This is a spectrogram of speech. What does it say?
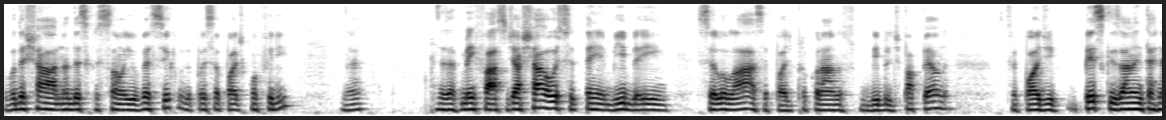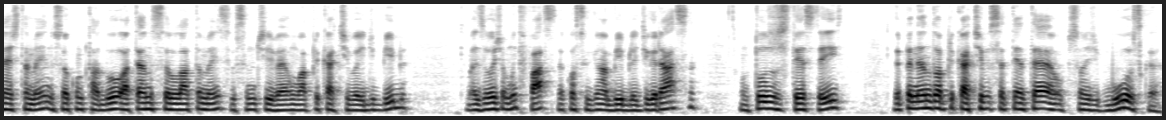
vou deixar na descrição aí o versículo, depois você pode conferir. Né? É bem fácil de achar. Hoje você tem Bíblia aí em celular, você pode procurar na Bíblia de papel, né? Você pode pesquisar na internet também, no seu computador, até no celular também, se você não tiver um aplicativo aí de Bíblia. Mas hoje é muito fácil né, conseguir uma Bíblia de graça, com todos os textos aí. Dependendo do aplicativo, você tem até opções de busca,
